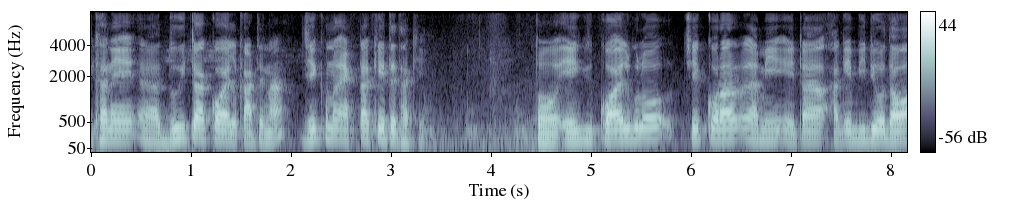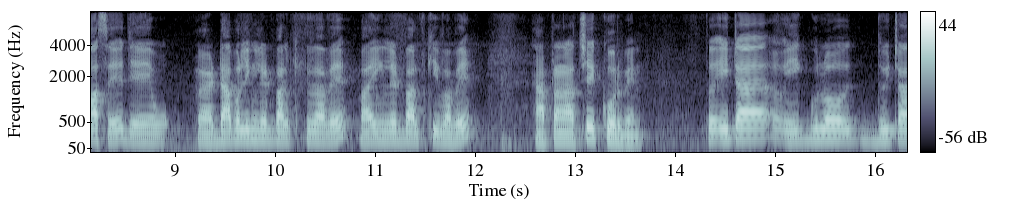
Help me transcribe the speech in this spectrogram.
এখানে দুইটা কয়েল কাটে না যে কোনো একটা কেটে থাকে। তো এই কয়েলগুলো চেক করার, আমি এটা আগে ভিডিও দেওয়া আছে যে ডাবল ইংলেট বাল্ব কীভাবে বা ইংলেট বাল্ব কীভাবে আপনারা চেক করবেন। তো এটা এইগুলো দুইটা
